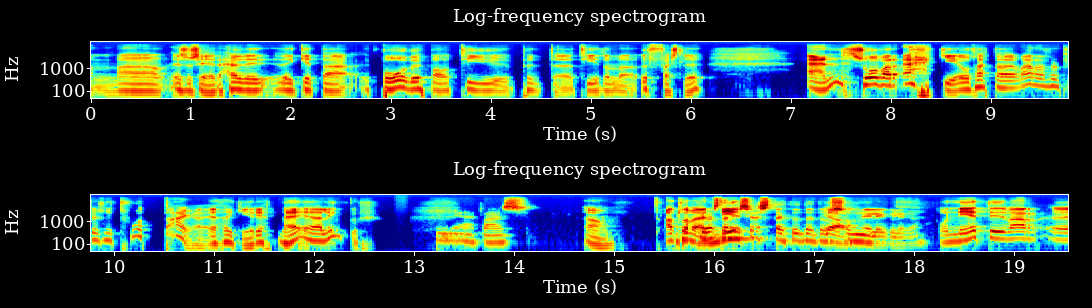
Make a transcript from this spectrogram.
að, eins og segir, hefði þeir geta bóð upp á 10 pund, 10 dólar uppfæslu, en svo var ekki, og þetta var alveg svona í tvo daga, eða ekki, rétt, nei, eða lengur, Já, Það að þetta Já. Leikur líka. og netið var uh,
